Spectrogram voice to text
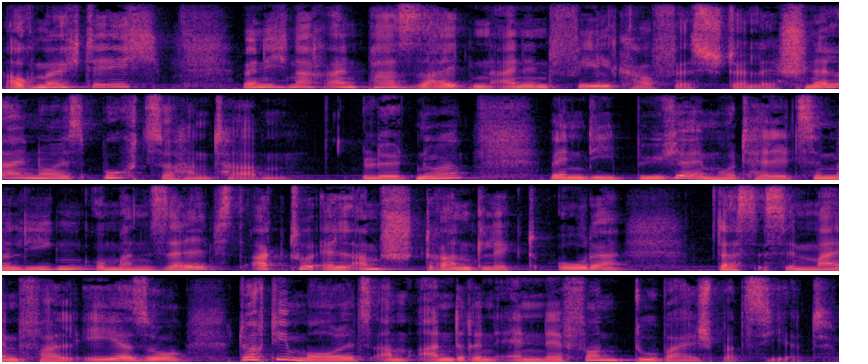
Auch möchte ich, wenn ich nach ein paar Seiten einen Fehlkauf feststelle, schnell ein neues Buch zur Hand haben. Blöd nur, wenn die Bücher im Hotelzimmer liegen und man selbst aktuell am Strand liegt oder, das ist in meinem Fall eher so, durch die Malls am anderen Ende von Dubai spaziert.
